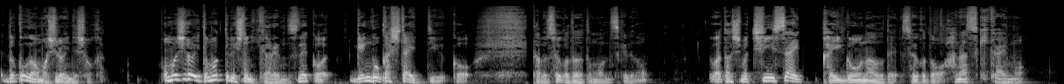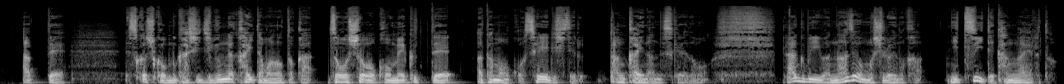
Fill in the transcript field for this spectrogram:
う、どこが面白いんでしょうか？面白いと思ってる人に聞かれるんですね。こう、言語化したいっていう、こう、多分そういうことだと思うんですけれども。私も小さい会合などでそういうことを話す機会もあって、少しこう昔自分が書いたものとか、蔵書をこうめくって頭をこう整理してる段階なんですけれども、ラグビーはなぜ面白いのかについて考えると、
